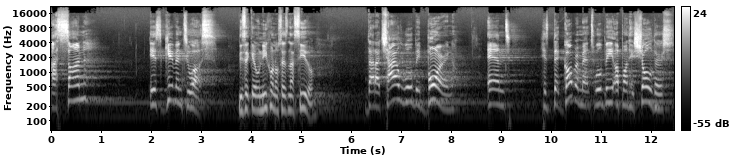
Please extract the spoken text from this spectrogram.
a son is given to us, dice que un hijo nos es nacido. That a child will be born, and his, the government will be upon his shoulders,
